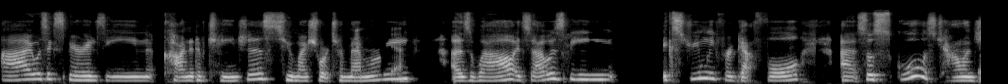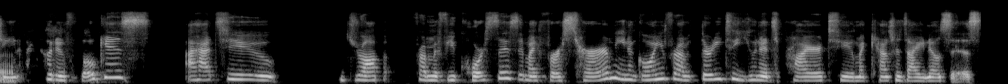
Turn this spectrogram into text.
I was experiencing cognitive changes to my short term memory yeah. as well. And so I was being extremely forgetful. Uh, so school was challenging. I couldn't focus. I had to drop from a few courses in my first term, you know, going from 32 units prior to my cancer diagnosis.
